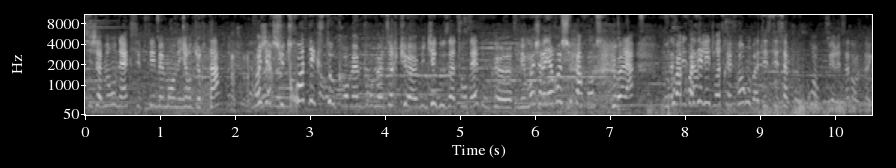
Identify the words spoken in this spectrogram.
si jamais on est accepté même en ayant du retard. Moi j'ai reçu trois textos quand même pour me dire que Mickey nous attendait. Donc, euh, Mais moi j'ai rien reçu par contre. voilà. Donc on va croiser les doigts très fort, on va tester ça pour vous, hein, vous verrez ça dans le vlog.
